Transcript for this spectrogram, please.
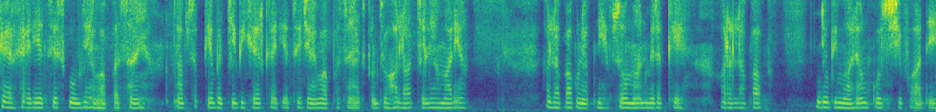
खैर खैरियत से स्कूल जाएँ वापस आएँ। आप सबके बच्चे भी खैर खैरियत से जाएँ वापस आएँ। आजकल जो हालात चले हमारे यहाँ, अल्लाह पाक उन्हें अपनी हिफ्समान में रखे और अल्लाह पाक जो बीमार हैं उनको शिफा दे।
